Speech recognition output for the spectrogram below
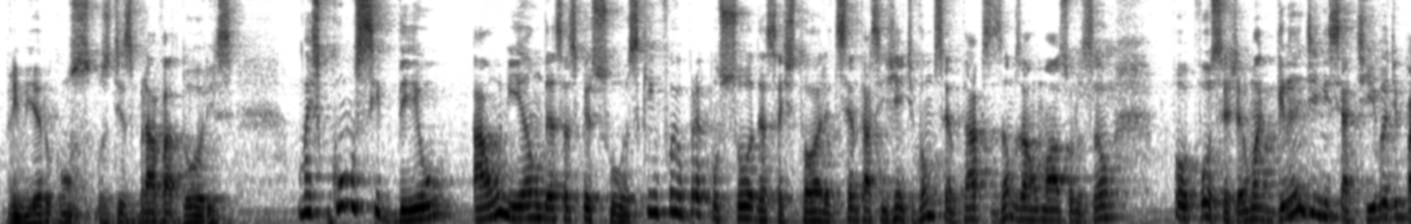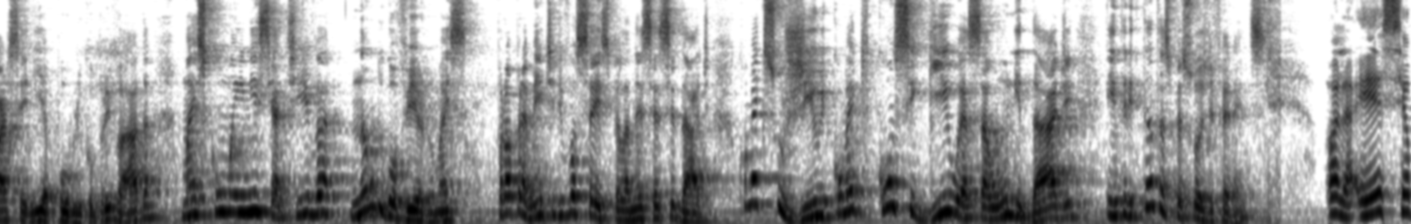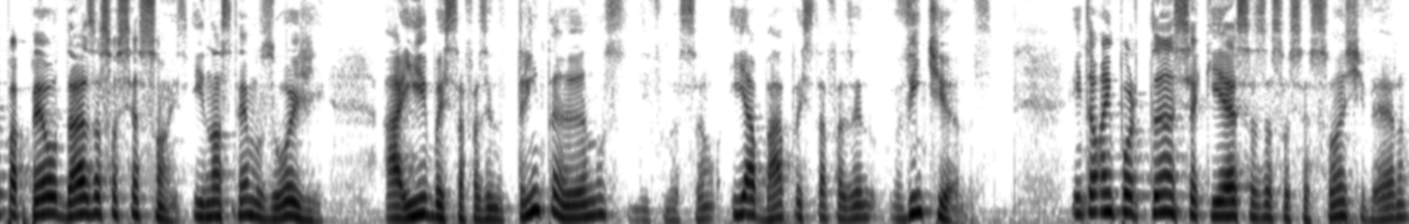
Primeiro com os, os desbravadores. Mas como se deu a união dessas pessoas? Quem foi o precursor dessa história de sentar assim, gente, vamos sentar, precisamos arrumar uma solução? Ou seja, é uma grande iniciativa de parceria público-privada, mas com uma iniciativa não do governo, mas propriamente de vocês, pela necessidade. Como é que surgiu e como é que conseguiu essa unidade entre tantas pessoas diferentes? Olha, esse é o papel das associações. E nós temos hoje a IBA está fazendo 30 anos de fundação e a BAPA está fazendo 20 anos. Então, a importância que essas associações tiveram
